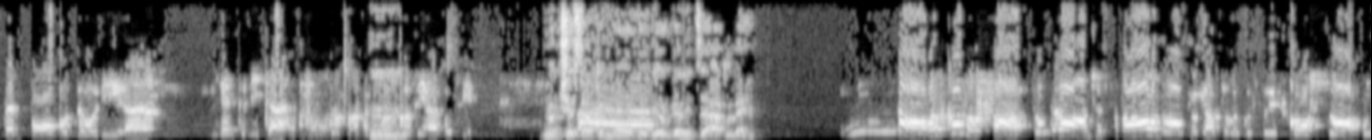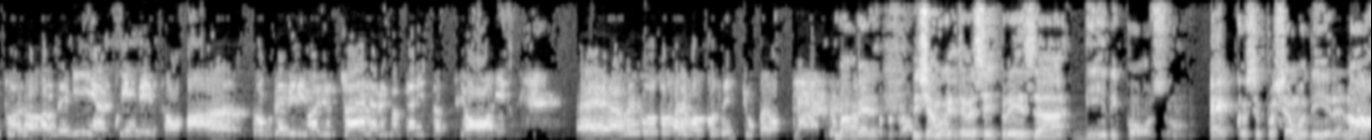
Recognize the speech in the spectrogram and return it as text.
ben poco, devo dire, niente di che, Mm. qualcosina così. Non c'è stato modo di organizzarle? No, qualcosa ho fatto, però non c'è stato modo più che altro per questo discorso appunto della pandemia, quindi insomma problemi di vario genere, di organizzazioni. Eh, avrei potuto fare qualcosa in più però. Va bene, diciamo che te la sei presa di riposo, ecco, se possiamo dire, no? No,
